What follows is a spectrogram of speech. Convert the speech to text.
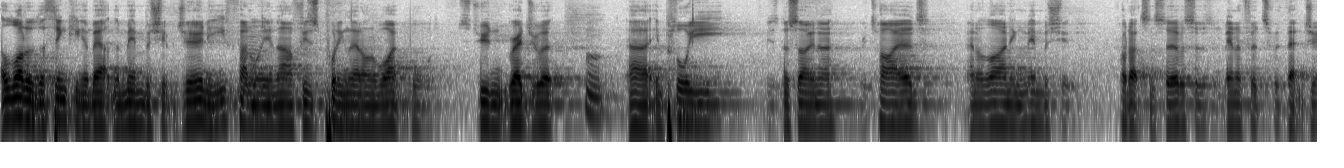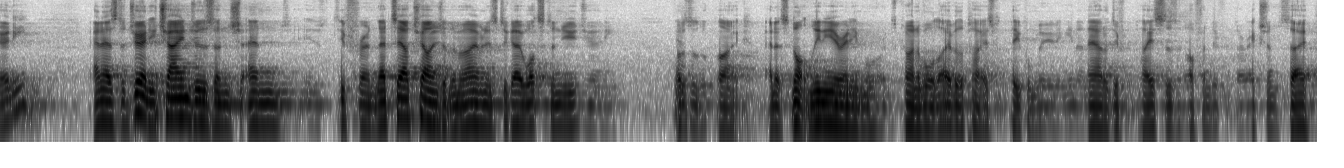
A lot of the thinking about the membership journey, funnily enough, is putting that on a whiteboard. Student, graduate, uh, employee, business owner, retired, and aligning membership products and services and benefits with that journey. And as the journey changes and, and is different, that's our challenge at the moment is to go, what's the new journey? What does it look like? And it's not linear anymore. It's kind of all over the place with people moving in and out of different places and often different directions. So,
